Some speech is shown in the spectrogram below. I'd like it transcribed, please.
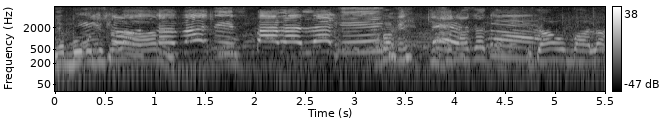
Yung buko juice na lang. Tabatis para lagi. Bakit? Kisa na agad. Ikaw ang bahala.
